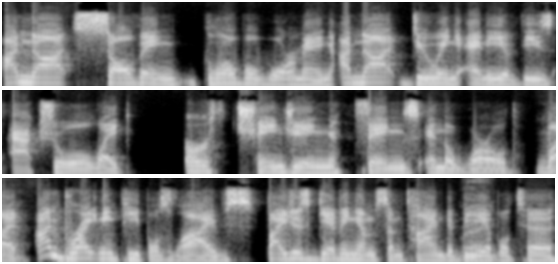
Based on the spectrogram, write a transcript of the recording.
I'm not solving global warming. I'm not doing any of these actual like earth changing things in the world, Hmm. but I'm brightening people's lives by just giving them some time to be Right. able to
